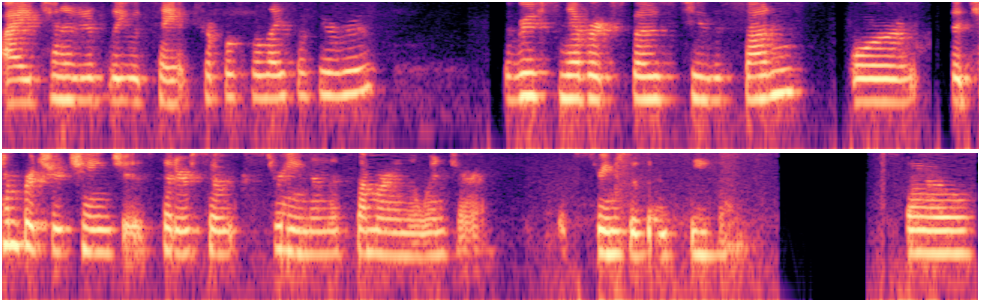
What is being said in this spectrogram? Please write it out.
I tentatively would say it triples the life of your roof. The roof's never exposed to the sun or the temperature changes that are so extreme in the summer and the winter, extremes of those seasons. So,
